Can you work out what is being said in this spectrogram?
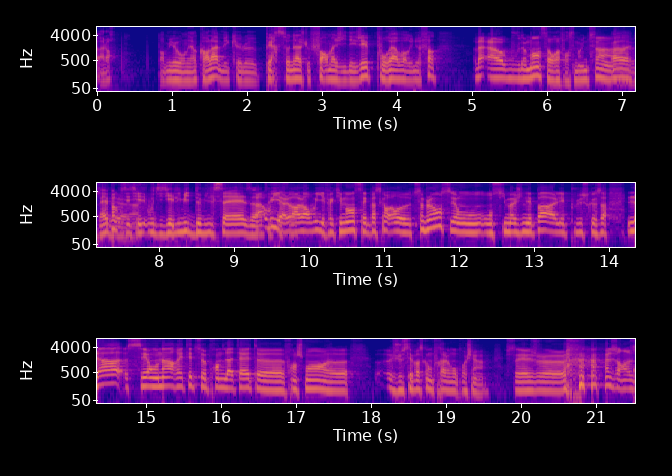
Alors, mieux on est encore là, mais que le personnage, le format JDG pourrait avoir une fin. Bah, ah, au bout d'un moment, ça aura forcément une fin. Hein, à l'époque, euh, vous, disiez limite 2016. Bah oui, alors, alors, oui, effectivement, c'est parce que euh, simplement, on, on s'imaginait pas aller plus que ça. Là, c'est on a arrêté de se prendre la tête, euh, franchement je sais pas ce qu'on fera le mois prochain. Je...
